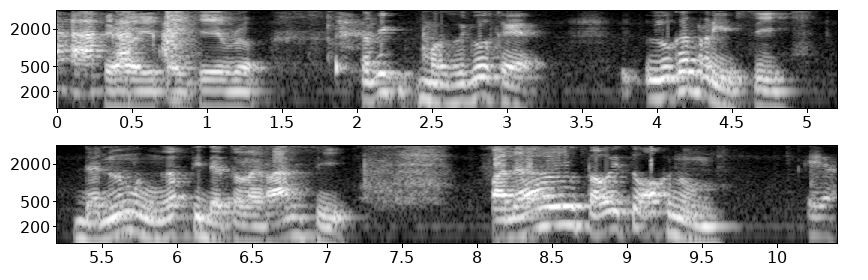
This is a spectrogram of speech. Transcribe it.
Yoi, thank you bro. Tapi maksud gue kayak, lu kan risih, dan lu menganggap tidak toleransi. Padahal lu tahu itu oknum. Iya.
